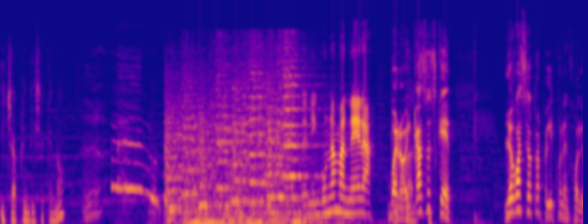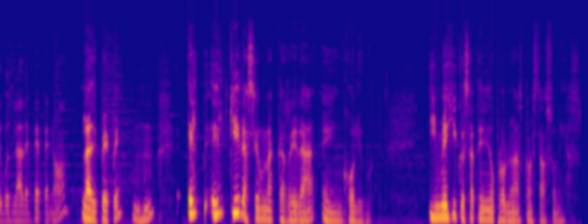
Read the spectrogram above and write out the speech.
Y Chaplin dice que no. De ninguna manera. Bueno, el caso es que luego hace otra película en Hollywood, la de Pepe, ¿no? La de Pepe. ujú. él, él quiere hacer una carrera en Hollywood. Y México está teniendo problemas con Estados Unidos.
